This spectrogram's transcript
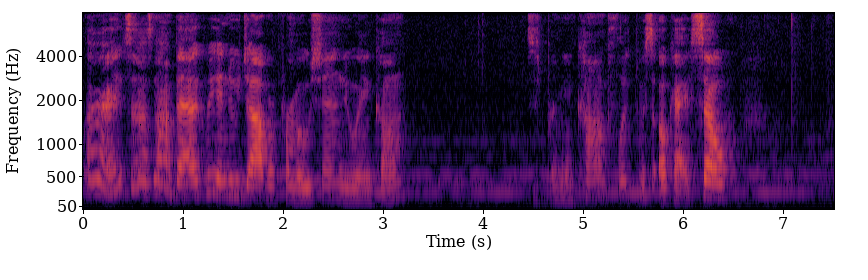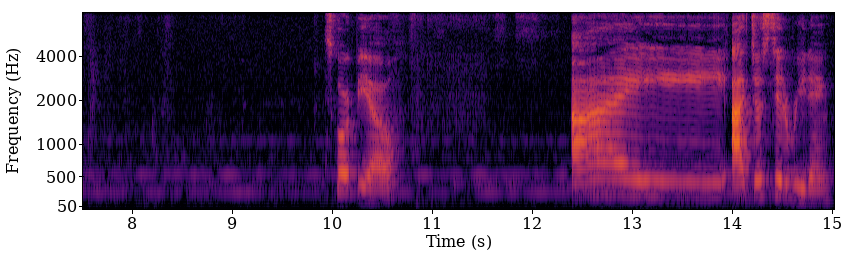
Alright, so that's not bad. We a new job or promotion, new income. Just bringing conflict with okay, so Scorpio. I I just did a reading.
